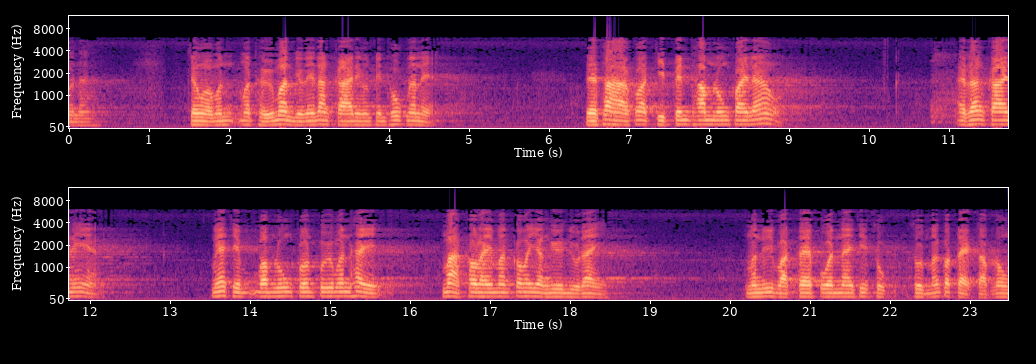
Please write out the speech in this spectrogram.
มันนะจังหวะมันมาถือมั่นอยู่ในร่างกายนี่มันเป็นทุกข์นั่นแหละ แต่ถ้าหากว่าจิตเป็นธรรมลงไปแล้วไอ้ร่างกายนี่แม้จะบำรุงปรนปือมันให้มากเท่าไรมันก็ไม่ยังยืนอยู่ได้ มันวิบัติแปรปวนในที่สุดสุดมันก็แตกกลับลง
